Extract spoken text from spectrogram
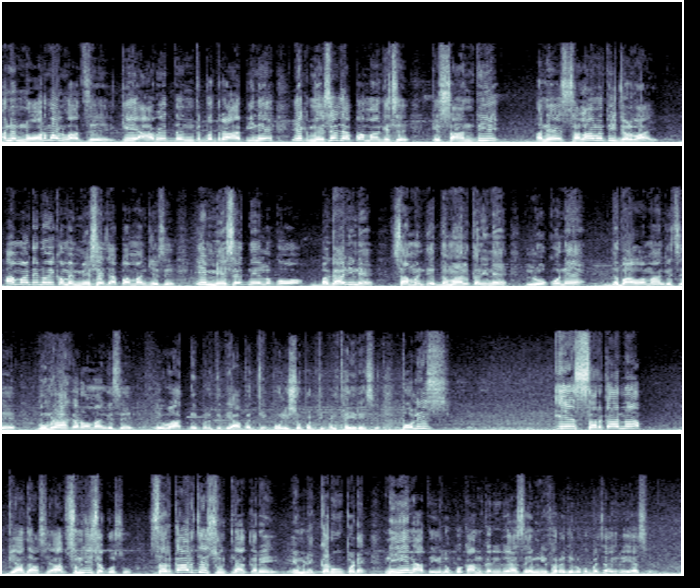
અને નોર્મલ વાત છે કે આવેદનપત્ર આપીને એક મેસેજ આપવા માંગે છે કે શાંતિ અને સલામતી જળવાય. આ માટેનો એક અમે મેસેજ આપવા માંગીએ છીએ. એ મેસેજને એ લોકો બગાડીને, સામાન્ય ધમાલ કરીને લોકોને દબાવવા માંગે છે, ગુમરાહ કરવા માંગે છે. એ વાતની પ્રતિતિ આપત્તિ પોલીસો પરથી પણ થઈ રહી છે. પોલીસ એ સરકારના પ્યાદા છે. આપ સમજી શકો છો. સરકાર જે સૂચના કરે, એમણે કરવું પડે. ને એ નાતે એ લોકો કામ કરી રહ્યા છે. એમની ફરજ એ લોકો બજાવી રહ્યા છે.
